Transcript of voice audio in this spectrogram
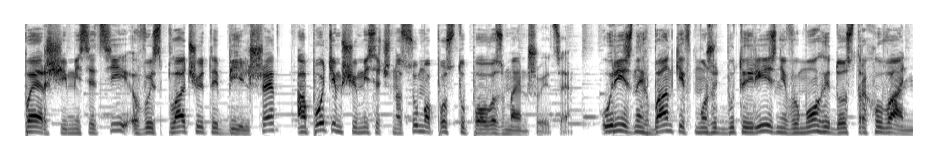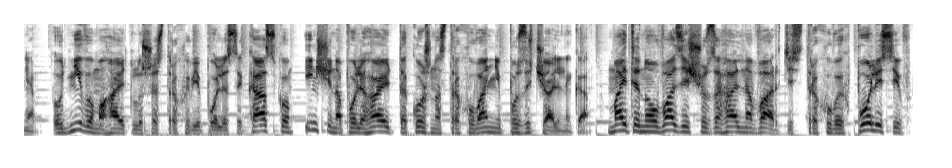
перші місяці ви сплачуєте більше, а потім щомісячна сума поступово зменшується. У різних банків можуть бути різні вимоги до страхування. Одні вимагають лише страхові поліси каско, інші наполягають також на страхуванні позичальника. Майте на увазі, що загальна вартість страхових полісів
